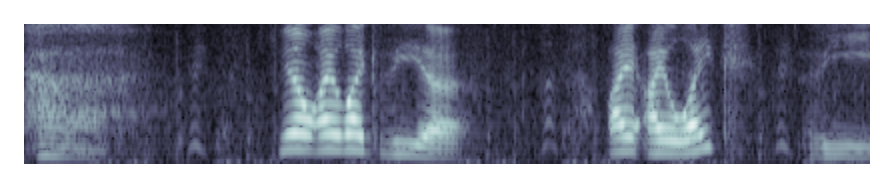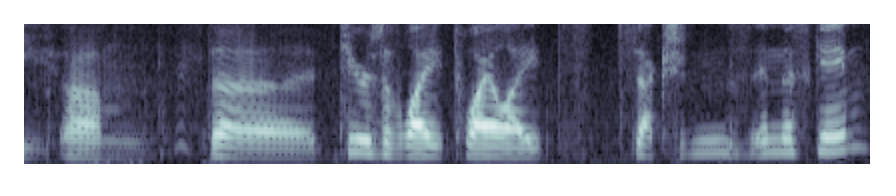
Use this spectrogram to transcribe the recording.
you know I like the uh, I I like the um, the Tears of Light, Twilight sections in this game,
